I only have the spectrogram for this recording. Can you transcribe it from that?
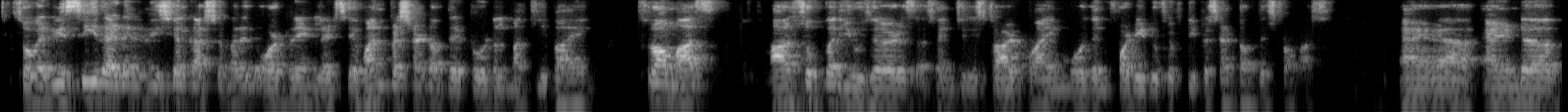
So when we see that an initial customer is ordering, let's say 1% of their total monthly buying from us, our super users essentially start buying more than 40 to 50% of this from us. Uh, and uh,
